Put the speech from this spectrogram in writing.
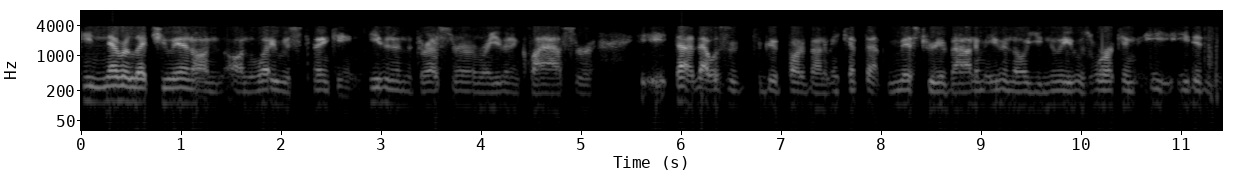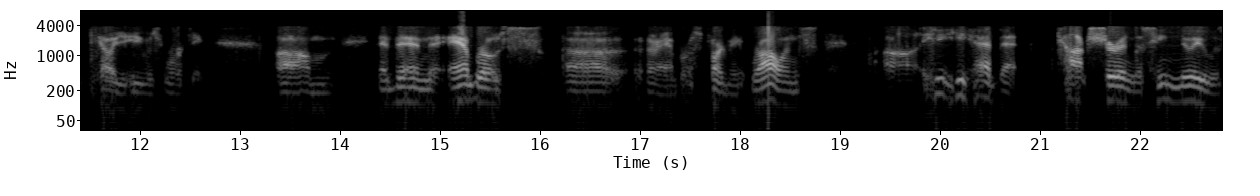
he never let you in on on what he was thinking, even in the dressing room or even in class or he, that that was the, good part about him. He kept that mystery about him, even though you knew he was working. He he didn't tell you he was working. Um, and then Ambrose, uh, or Ambrose, pardon me, Rollins. Uh, he he had that cocksureness. He knew he was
